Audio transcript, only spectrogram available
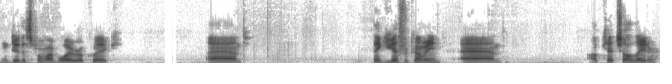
I'm gonna do this for my boy real quick. And thank you guys for coming, and I'll catch y'all later.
